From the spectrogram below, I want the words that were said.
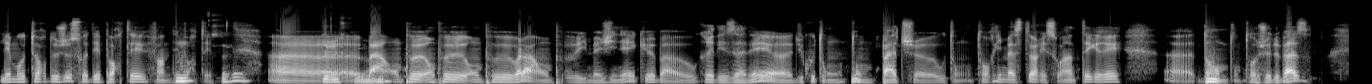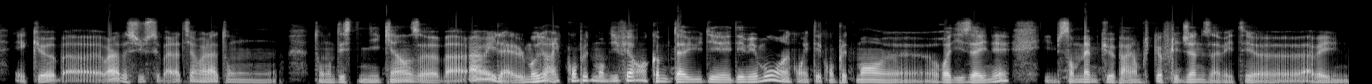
les moteurs de jeu soient déportés, enfin déportés. Euh, Qui risque, bah, on peut, on peut, on peut, voilà, on peut imaginer que, bah, au gré des années, euh, du coup, ton, ton patch euh, ou ton, ton remaster, il soit intégré euh, dans, dans ton jeu de base et que, bah, voilà, bah, c'est juste, bah, là, tiens, voilà, ton, ton Destiny 15, euh, bah, ah oui, là, le moteur est complètement différent, comme tu as eu des, des mémos hein, qui ont été complètement euh, redesignés. Il me semble même que, par exemple, League of Legends avait été, euh, avait une,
